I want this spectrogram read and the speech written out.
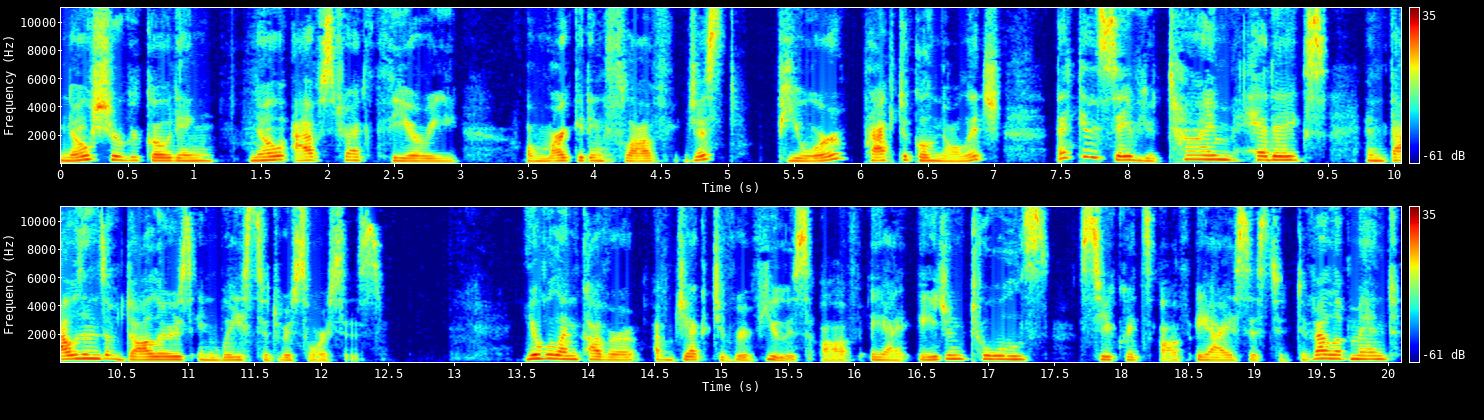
No sugarcoating, no abstract theory or marketing fluff, just pure, practical knowledge that can save you time, headaches, and thousands of dollars in wasted resources you will uncover objective reviews of AI agent tools, secrets of AI assisted development,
